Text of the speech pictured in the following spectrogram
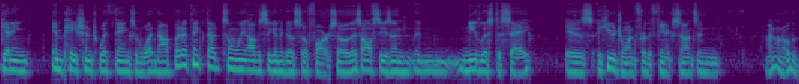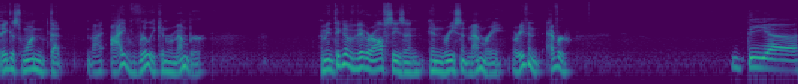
getting impatient with things and whatnot. But I think that's only obviously going to go so far. So this offseason, needless to say, is a huge one for the Phoenix Suns, and I don't know the biggest one that I, I really can remember. I mean, think of a bigger offseason in recent memory or even ever. The uh,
